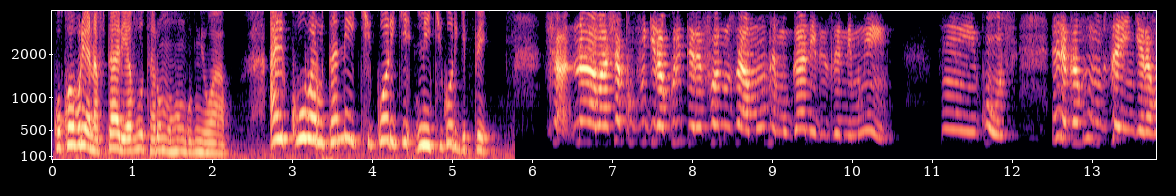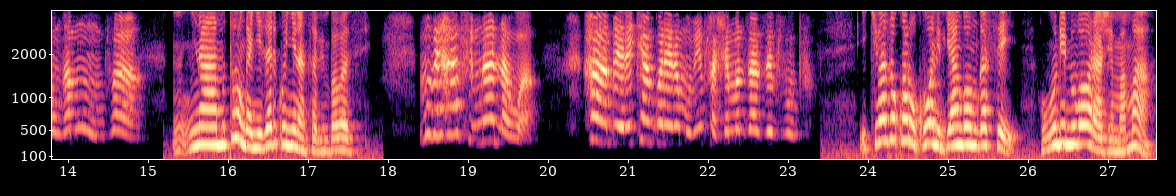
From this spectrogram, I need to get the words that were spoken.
Kuko buriya nafutari yavutse ari umuhungu umwe iwabo ariko ubaruta ni ikigoryi ni ikigoryi pe. Sha, nabasha kuvugira kuri telefone uzamumpe muganirize ni mwi Hmm, rwose. Erega nk'umubyeyi ngeraho nkamwumva. Namutonganyije ariko nyine ansaba imbabazi mube hafi mwana wa hambere cyangwa rero mubimfashemo nzaze vuba. Ikibazo ko ari ukubona ibyangombwa se? Ubundi nuba waraje mama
